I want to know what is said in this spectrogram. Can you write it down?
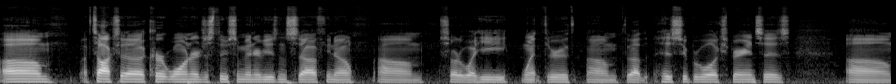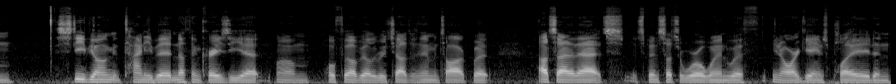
Um, I've talked to Kurt Warner just through some interviews and stuff. You know, um, sort of what he went through um, throughout his Super Bowl experiences. Um, Steve Young a tiny bit, nothing crazy yet. Um, hopefully, I'll be able to reach out to him and talk. But outside of that, it's it's been such a whirlwind with you know our games played and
